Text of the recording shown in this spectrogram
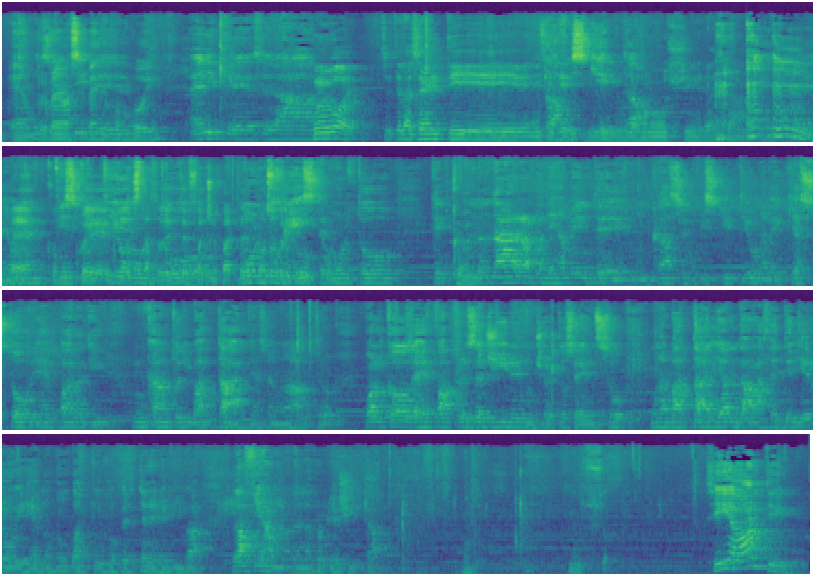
È un Lo problema se vengo con voi? È lì che se la... Come vuoi, se te la senti fischietta. non la conosci in realtà. Eh, Beh, un comunque mi è stato molto- detto che faccio parte del vostro triste, gruppo. molto che Come? narra praticamente un classico fischiettio, una vecchia storia che parla di un canto di battaglia, se non altro, qualcosa che fa presagire in un certo senso una battaglia andata e degli eroi che hanno combattuto per tenere viva la fiamma della propria città. Busso. Sì, avanti.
